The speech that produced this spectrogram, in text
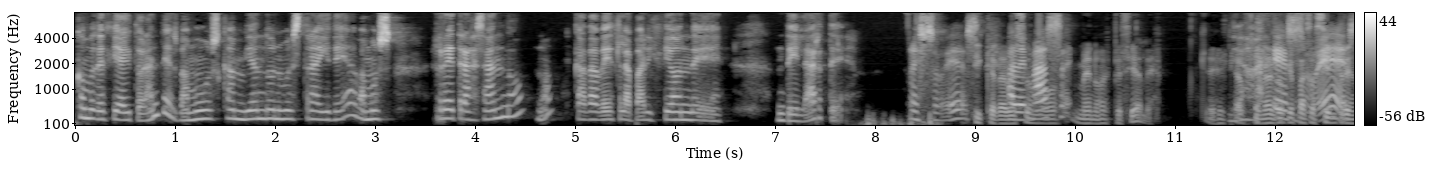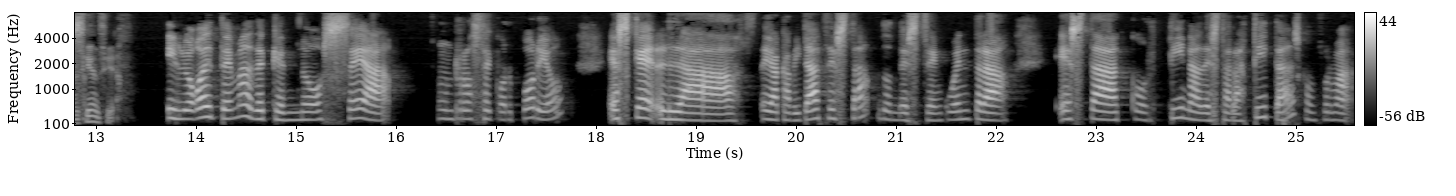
como decía Héctor antes, vamos cambiando nuestra idea, vamos retrasando, ¿no? Cada vez la aparición de, del arte. Eso es. Y cada vez somos menos especiales, que, es al final es lo que pasa siempre en ciencia. Y luego el tema de que no sea un roce corpóreo es que la, la cavidad esta, donde se encuentra esta cortina de estalactitas, con forma,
